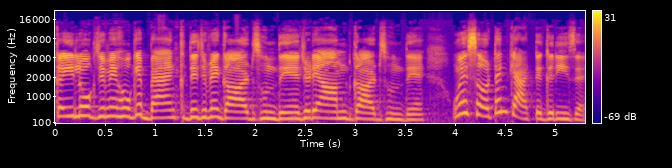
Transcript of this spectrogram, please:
ਕਈ ਲੋਕ ਜਿਵੇਂ ਹੋਗੇ ਬੈਂਕ ਦੇ ਜਿਵੇਂ ਗਾਰਡਸ ਹੁੰਦੇ ਆ ਜਿਹੜੇ ਆਰਮਡ ਗਾਰਡਸ ਹੁੰਦੇ ਆ ਉਹ ਇਹ ਸਰਟਨ ਕੈਟਾਗਰੀਜ਼ ਹੈ।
